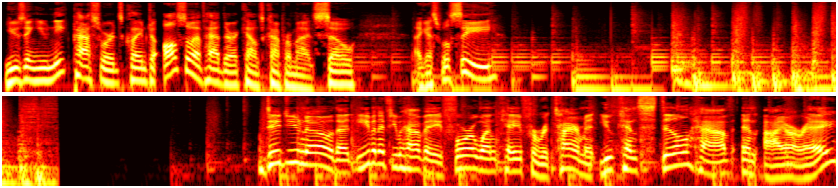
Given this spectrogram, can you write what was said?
using unique passwords claim to also have had their accounts compromised. So I guess we'll see. Did you know that even if you have a 401k for retirement, you can still have an IRA?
